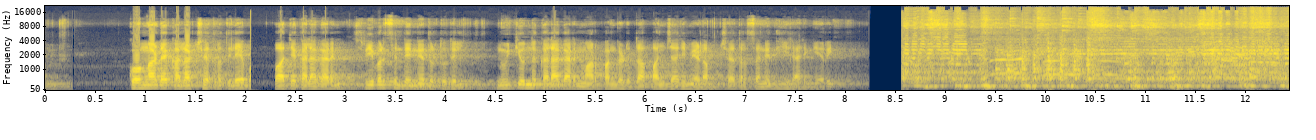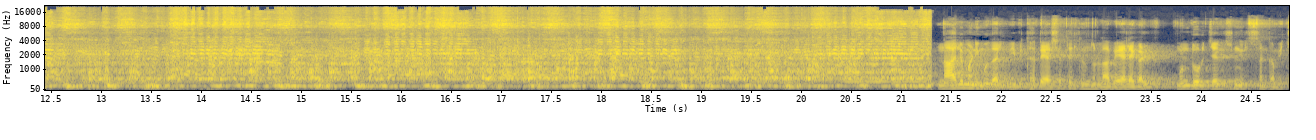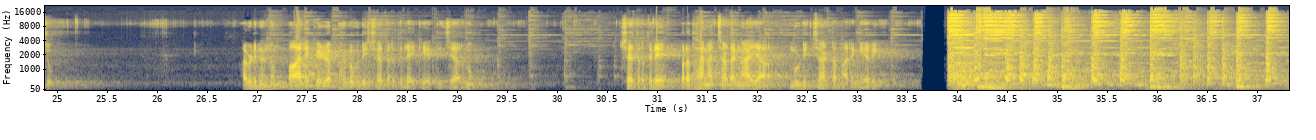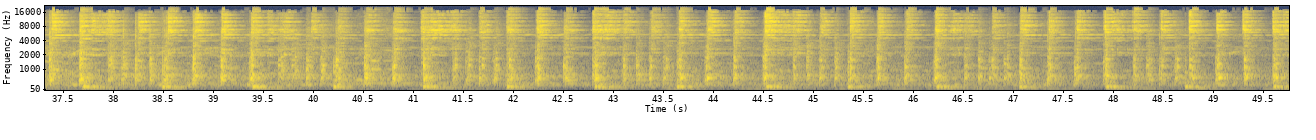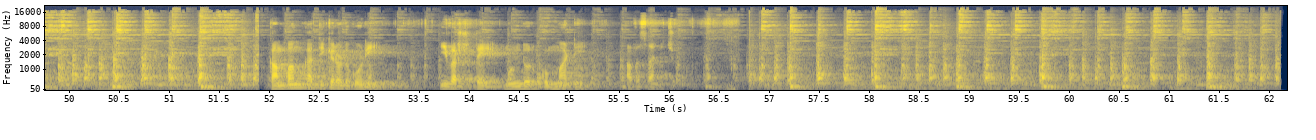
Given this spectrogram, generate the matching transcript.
കോങ്ങാട് കലാക്ഷേത്രത്തിലെ വാദ്യകലാകാരൻ ശ്രീവത്സന്റെ നേതൃത്വത്തിൽ നൂറ്റിയൊന്ന് കലാകാരന്മാർ പങ്കെടുത്ത പഞ്ചാരിമേളം ക്ഷേത്ര സന്നിധിയിൽ അരങ്ങേറി നാലു മണി മുതൽ വിവിധ ദേശത്തിൽ നിന്നുള്ള വേലകൾ മുണ്ടൂർ ജംഗ്ഷനിൽ സംഗമിച്ചു. അവിടെ നിന്നും പാലക്കിഴ ഭഗവതി ക്ഷേത്രത്തിലേക്ക് എത്തിച്ചേർന്നു. ക്ഷേത്രത്തിലെ പ്രധാന ചടങ്ങായ മുടിച്ചാട്ടം അരങ്ങേറി. കമ്പം കത്തിക്കലോടുകൂടി ഈ വർഷത്തെ മുണ്ടൂർ കുമ്മാട്ടി അവസാനിച്ചു.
